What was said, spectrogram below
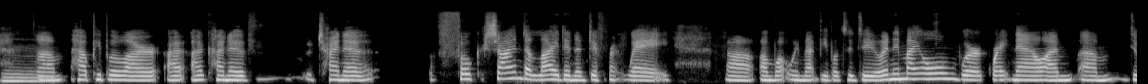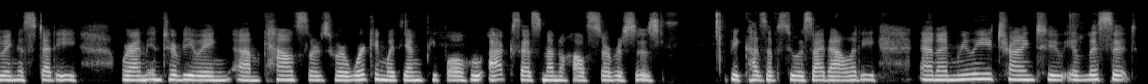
mm. um, how people are, are, are, kind of trying to focus shine the light in a different way uh, on what we might be able to do and in my own work right now i'm um, doing a study where i'm interviewing um, counselors who are working with young people who access mental health services because of suicidality and i'm really trying to elicit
